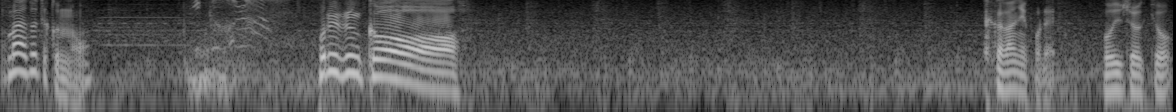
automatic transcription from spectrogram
お前は出てくんの？来れるんかか何これ？どういう状況？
